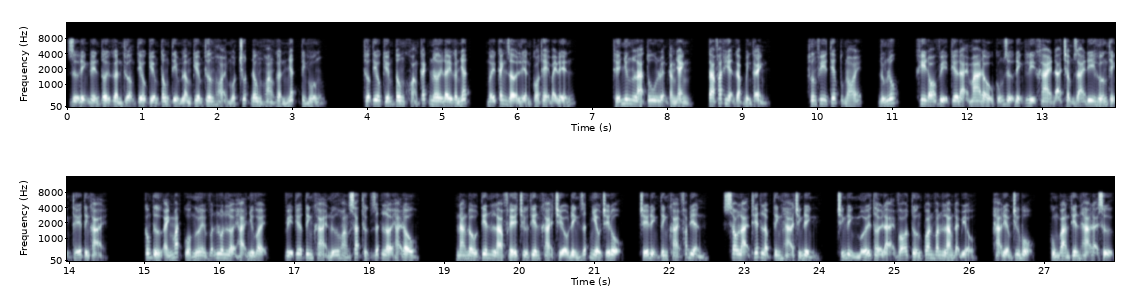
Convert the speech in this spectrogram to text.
dự định đến tới gần thượng tiêu kiếm tông tìm lâm kiếm thương hỏi một chút đông hoang gần nhất tình huống. Thượng tiêu kiếm tông khoảng cách nơi đây gần nhất, mấy canh giờ liền có thể bay đến. Thế nhưng là tu luyện càng nhanh ta phát hiện gặp bình cảnh. Hương phi tiếp tục nói, đúng lúc, khi đó vị kia đại ma đầu cũng dự định ly khai đã chậm rãi đi hướng thịnh thế tinh khải. Công tử ánh mắt của ngươi vẫn luôn lợi hại như vậy, vị kia tinh khải nữ hoàng sát thực rất lợi hại đâu. Nàng đầu tiên là phế trừ thiên khải triều đình rất nhiều chế độ, chế định tinh khải phát điện, sau lại thiết lập tinh hà chính đỉnh chính đỉnh mới thời đại võ tướng quan văn làm đại biểu, hạ điểm chư bộ, cùng bàn thiên hạ đại sự,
